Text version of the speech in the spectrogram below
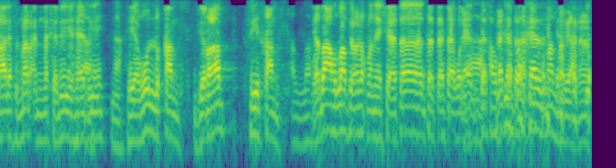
قال في المرأة النكدية هذه آه. نعم. هي غل قمل جراب في خمر يضعه الله في عنق من يشاء. لك تتخيل المنظر يعني.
